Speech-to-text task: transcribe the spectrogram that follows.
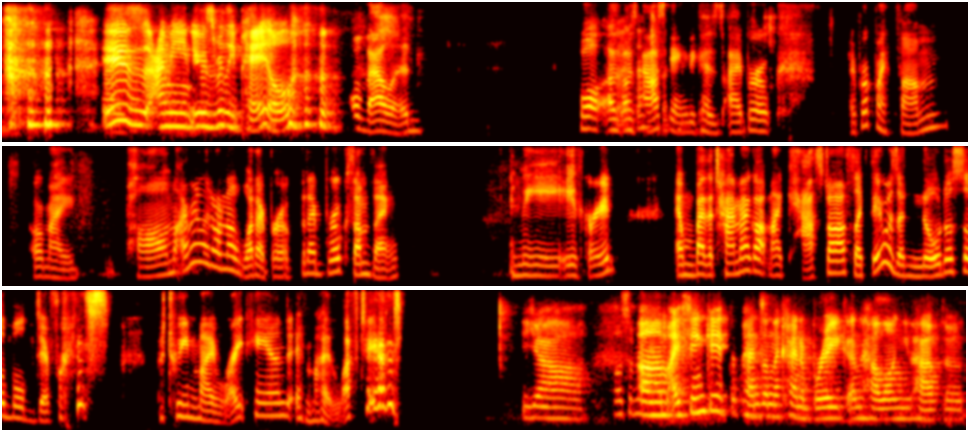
it is. I mean, it was really pale. Well, valid. Well, I, I was asking because I broke, I broke my thumb or my palm. I really don't know what I broke, but I broke something in the eighth grade. And by the time I got my cast off, like there was a noticeable difference between my right hand and my left hand. yeah. Um, I think it depends on the kind of break and how long you have the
